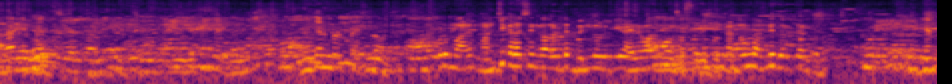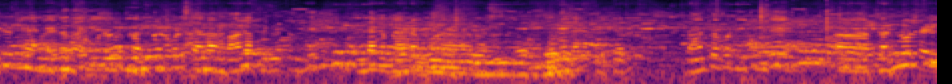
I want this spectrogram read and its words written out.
అలాగే మెర్చియర్ కానీ రీజనబుల్ ప్రైస్లో ఇప్పుడు మంచి కలెక్షన్ కావాలంటే బెంగళూరుకి హైదరాబాద్ వస్తుంది ఇప్పుడు కర్నూలులో అన్ని దొరుకుతాయి ఖర్చులు కూడా చాలా బాగా పెరుగుతుంది. ఇందాక మేడం దాంతోపాటు ఏంటంటే కర్నూలుకి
